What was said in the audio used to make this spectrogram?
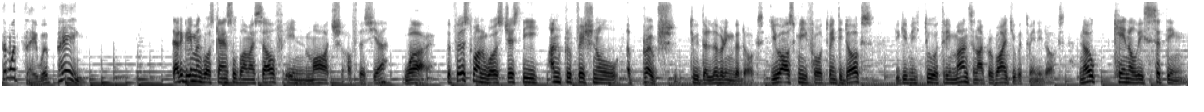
than what they were paying. That agreement was cancelled by myself in March of this year. Why? The first one was just the unprofessional approach to delivering the dogs. You ask me for 20 dogs, you give me two or three months, and I provide you with 20 dogs. No kennel is sitting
